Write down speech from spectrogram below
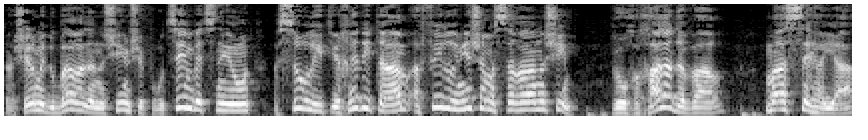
כאשר מדובר על אנשים שפרוצים בצניעות, אסור להתייחד איתם אפילו אם יש שם עשרה אנשים. והוכחה לדבר, מעשה היה,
